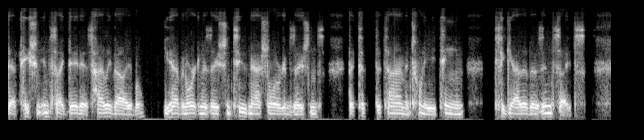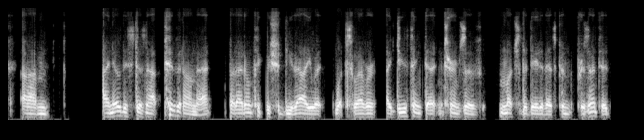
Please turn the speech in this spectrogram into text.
That patient insight data is highly valuable. You have an organization, two national organizations, that took the time in 2018 to gather those insights. Um, I know this does not pivot on that, but I don't think we should devalue it whatsoever. I do think that in terms of much of the data that's been presented,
